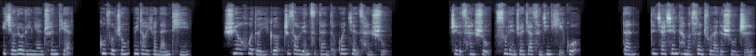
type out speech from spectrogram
一九六零年春天，工作中遇到一个难题，需要获得一个制造原子弹的关键参数。这个参数苏联专家曾经提过，但邓稼先他们算出来的数值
